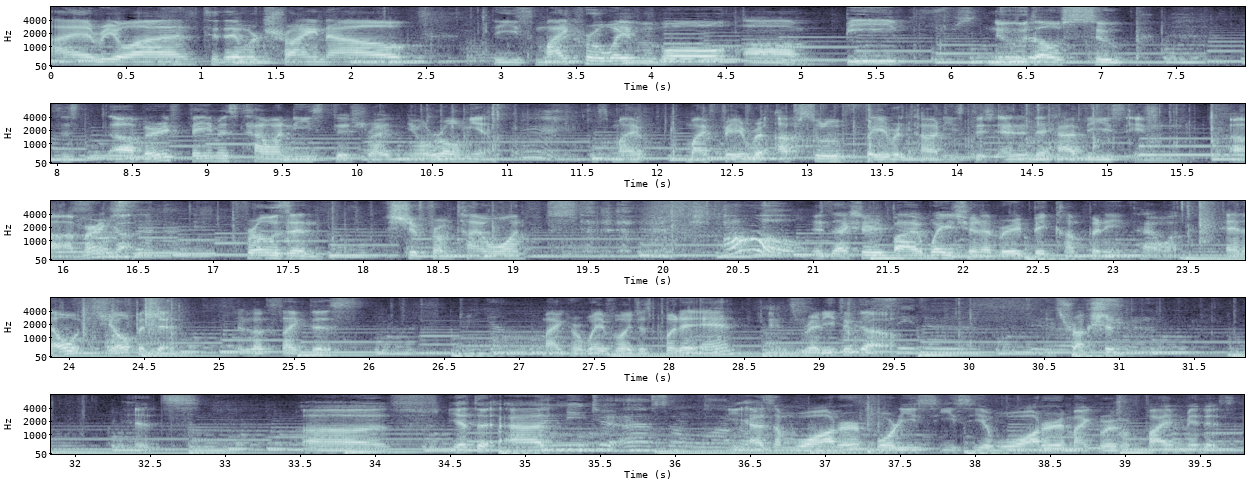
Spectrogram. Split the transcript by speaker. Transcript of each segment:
Speaker 1: Hi everyone, today we're trying out these microwavable um, beef noodle soup. This is a very famous Taiwanese dish, right? 牛肉面. Mm. It's my, my favorite, absolute favorite Taiwanese dish. And then they have these in uh, America. Frozen. Frozen, shipped from Taiwan.
Speaker 2: oh!
Speaker 1: It's actually by Wei Chuan, a very big company in Taiwan. And oh, she opened it. It looks like this microwave, we just put it in, and it's ready to go. Instruction. It's uh, you have to
Speaker 2: I
Speaker 1: add
Speaker 2: need to add some water.
Speaker 1: you add some water, 40 cc of water, and microwave for five minutes,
